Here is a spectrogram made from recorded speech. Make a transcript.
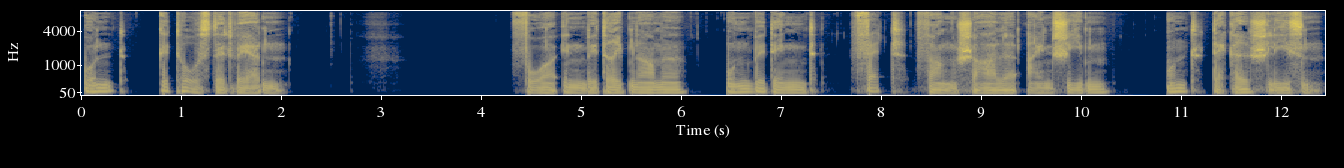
und getoastet werden. Vor Inbetriebnahme unbedingt Fettfangschale einschieben und Deckel schließen.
